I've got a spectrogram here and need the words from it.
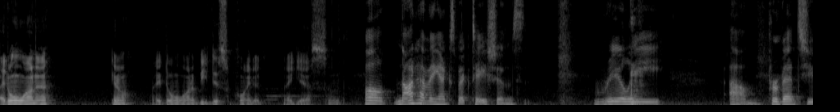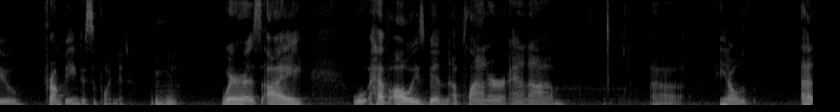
i don't want to you know i don't want to be disappointed i guess and Well, not having expectations really um, prevents you from being disappointed. Whereas I w- have always been a planner and, um, uh, you know, a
